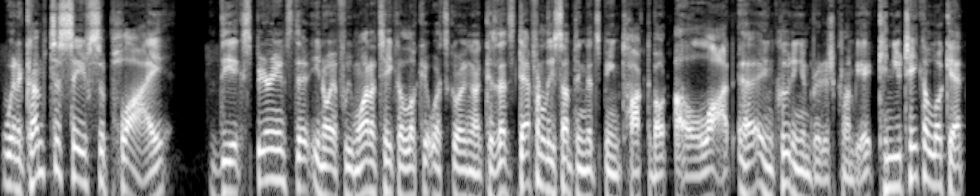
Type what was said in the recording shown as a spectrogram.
when it comes to safe supply, the experience that you know if we want to take a look at what's going on because that's definitely something that's being talked about a lot uh, including in British Columbia. Can you take a look at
